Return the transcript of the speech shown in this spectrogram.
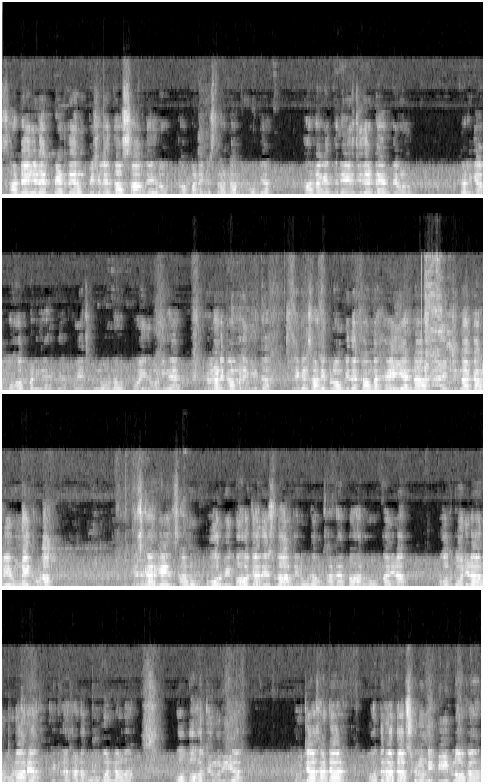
ਸਾਡੇ ਜਿਹੜੇ ਪਿੰਡ ਦੇ ਹੁਣ ਪਿਛਲੇ 10 ਸਾਲ ਦੇਖ ਲਓ, ਆਪਾਂ ਨੇ ਕਿਸ ਤਰ੍ਹਾਂ ਨਰਕ ਭੋਗਿਆ। ਹਾਲਾਂਕਿ ਦਿਨੇਸ਼ ਜੀ ਦੇ ਟਾਈਮ ਤੇ ਹੁਣ ਗਲੀਆਂ ਬਹੁਤ ਬਣੀਆਂ ਹੈਗੀਆਂ। ਇਹ ਚ ਨੋ ਡਾਊਟ ਕੋਈ ਉਹ ਨਹੀਂ ਹੈ ਵੀ ਉਹਨਾਂ ਨੇ ਕੰਮ ਨਹੀਂ ਕੀਤਾ। ਲੇਕਿਨ ਸਾਡੀ ਬਲੌਂਗੀ ਦਾ ਕੰਮ ਹੈ ਹੀ ਇੰਨਾ, ਵੀ ਜਿੰਨਾ ਕਰ ਲਈ ਉਨਾ ਹੀ ਥੋੜਾ ਇਸ ਕਰਕੇ ਸਾਨੂੰ ਹੋਰ ਵੀ ਬਹੁਤ ਜ਼ਿਆਦਾ ਸੁਧਾਰ ਦੀ ਲੋੜ ਆ। ਹੁਣ ਸਾਡਾ ਬਾਹਰ ਰੋਡ ਦਾ ਜਿਹੜਾ ਪੁਲ ਤੋਂ ਜਿਹੜਾ ਰੋਡ ਆ ਰਿਹਾ, ਇੱਕ ਤਾਂ ਸਾਡਾ ਉਹ ਬਣਨ ਵਾਲਾ, ਉਹ ਬਹੁਤ ਜ਼ਰੂਰੀ ਆ। ਦੂਜਾ ਸਾਡਾ ਉਧਰ ਆਦਰਸ਼ ਕਲੋਨੀ ਬੀ ਬਲਾਕ ਆ।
